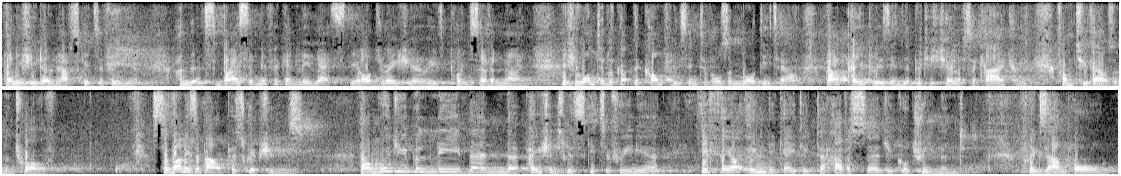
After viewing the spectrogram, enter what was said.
than if you don't have schizophrenia. And this, by significantly less, the odds ratio is 0.79. If you want to look up the confidence intervals in more detail, that paper is in the British Journal of Psychiatry from 2012. So that is about prescriptions. Now, would you believe then that patients with schizophrenia, if they are indicated to have a surgical treatment, for example,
